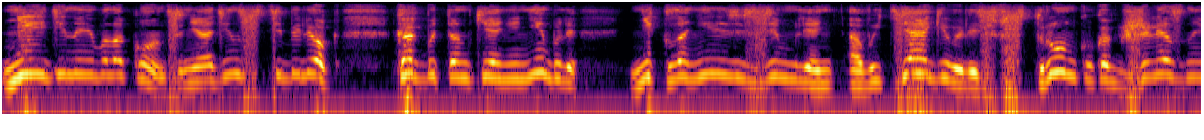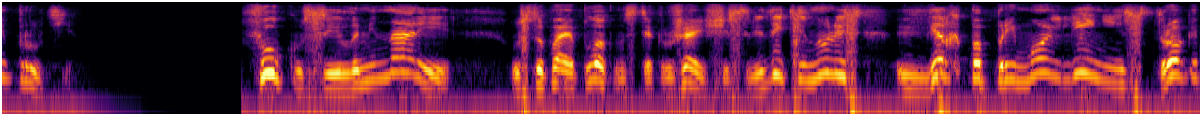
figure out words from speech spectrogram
Ни единое волоконце, ни один стебелек, как бы тонки они ни были, не клонились к земле, а вытягивались в струнку, как железные прутья. Фукусы и ламинарии уступая плотности окружающей среды, тянулись вверх по прямой линии, строго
